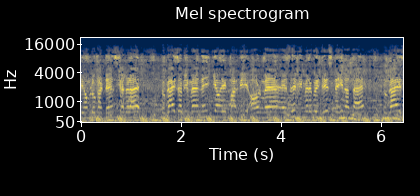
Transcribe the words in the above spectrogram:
अभी हम लोग का डांस चल रहा है। तो गाइज़ अभी मैं नहीं किया हूँ एक बार भी, और मैं ऐसे भी मेरे कोई ड्रेस नहीं रहता है। तो गाइज़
